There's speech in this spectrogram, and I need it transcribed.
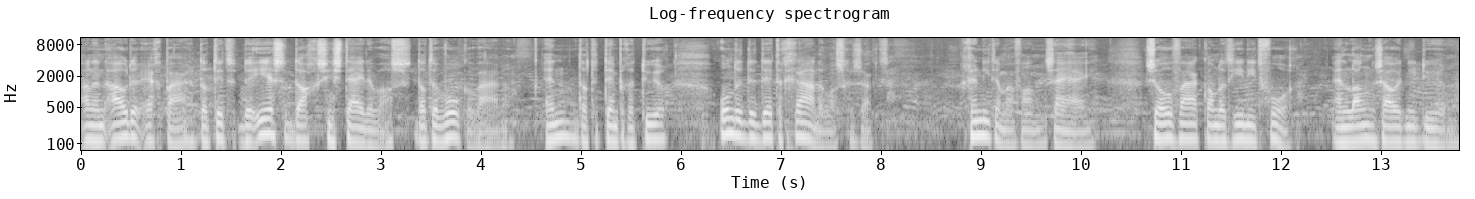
aan een ouder echtpaar dat dit de eerste dag sinds tijden was dat er wolken waren en dat de temperatuur onder de 30 graden was gezakt. Geniet er maar van, zei hij. Zo vaak kwam dat hier niet voor en lang zou het niet duren.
